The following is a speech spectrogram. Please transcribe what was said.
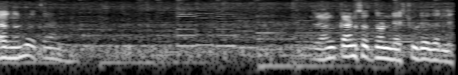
ಹಂಗೆ ಹೆಂಗೆ ಕಾಣಿಸುತ್ತೆ ನೋಡಿ ನೆಕ್ಸ್ಟ್ ವಿಡಿಯೋದಲ್ಲಿ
